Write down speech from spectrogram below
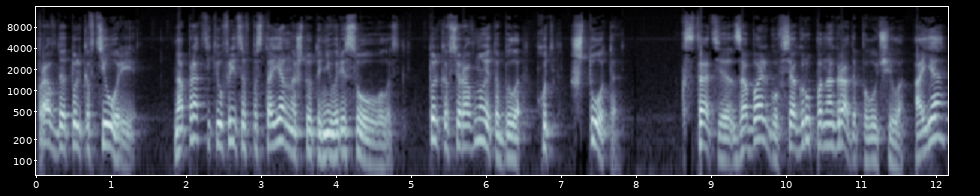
Правда, только в теории. На практике у фрицев постоянно что-то не вырисовывалось. Только все равно это было хоть что-то. Кстати, за Бальгу вся группа награды получила, а я,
